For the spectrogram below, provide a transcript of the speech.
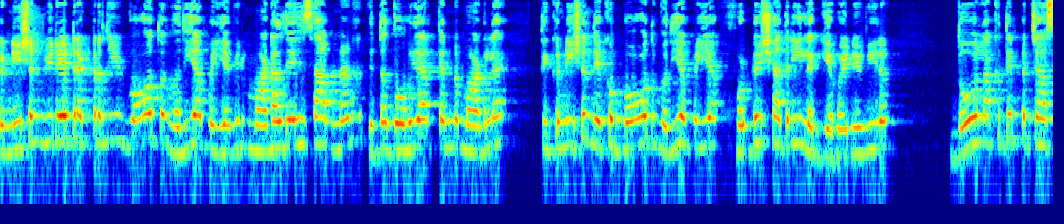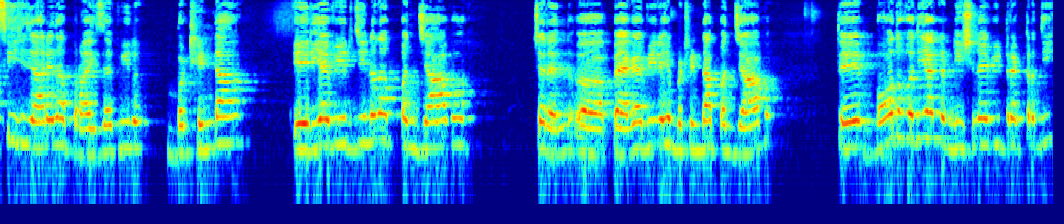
ਕੰਡੀਸ਼ਨ ਵੀਰ ਇਹ ਟਰੈਕਟਰ ਜੀ ਬਹੁਤ ਵਧੀਆ ਪਈ ਹੈ ਵੀਰ। ਮਾਡਲ ਦੇ ਹਿਸਾਬ ਨਾਲ ਜਿੱਦਾਂ 2003 ਮਾਡਲ ਹੈ ਤੇ ਕੰਡੀਸ਼ਨ ਦੇਖੋ ਬਹੁਤ ਵਧੀਆ ਪਈ ਹੈ। ਹੁੱਡ ਛਤਰੀ ਲੱਗੇ ਹੋਏ ਨੇ ਵੀਰ। 2 ਲੱਖ ਤੇ 85000 ਦਾ ਪ੍ਰਾਈਸ ਹੈ ਵੀਰ। ਬਠਿੰਡਾ ਏਰੀਆ ਵੀਰ ਜੀ, ਇਹਨਾਂ ਦਾ ਪੰਜਾਬ ਚ ਪੈ ਗਿਆ ਵੀਰ ਇਹ ਬਠਿੰਡਾ, ਪੰਜਾਬ। ਤੇ ਬਹੁਤ ਵਧੀਆ ਕੰਡੀਸ਼ਨ ਹੈ ਵੀ ਟਰੈਕਟਰ ਦੀ।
